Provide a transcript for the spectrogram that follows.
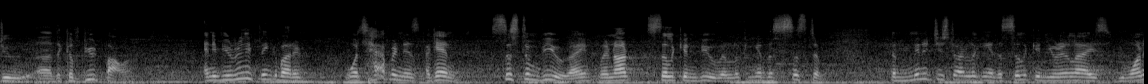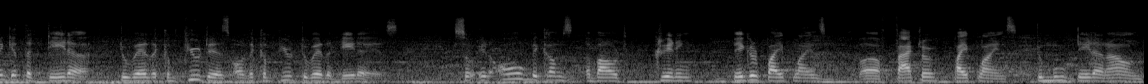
to uh, the compute power. And if you really think about it, what's happened is, again, system view, right? We're not silicon view, we're looking at the system. The minute you start looking at the silicon, you realize you want to get the data to where the compute is or the compute to where the data is. So it all becomes about creating bigger pipelines, uh, fatter pipelines to move data around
